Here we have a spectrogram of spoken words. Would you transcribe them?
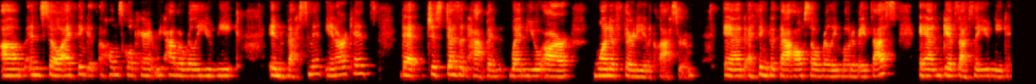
Um, and so I think as a homeschool parent, we have a really unique investment in our kids that just doesn't happen when you are one of 30 in a classroom. And I think that that also really motivates us and gives us a unique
